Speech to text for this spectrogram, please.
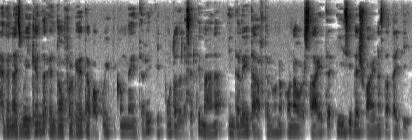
Have a nice weekend and don't forget our weekly commentary, il punto della settimana, in the late afternoon on our site easy-finance.it.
